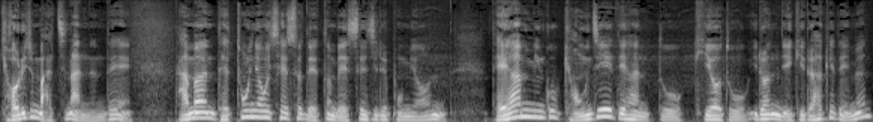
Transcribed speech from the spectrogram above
결이 좀 맞지는 않는데 다만 대통령실에서 냈던 메시지를 보면 대한민국 경제에 대한 또 기여도 이런 얘기를 하게 되면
